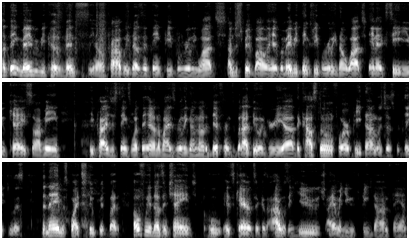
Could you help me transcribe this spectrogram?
I think maybe because Vince, you know, probably doesn't think people really watch. I'm just spitballing here, but maybe thinks people really don't watch NXT UK. So I mean, he probably just thinks, "What the hell? Nobody's really gonna know the difference." But I do agree. Uh, the costume for Pete Dunne was just ridiculous. The name is quite stupid, but hopefully it doesn't change who his character. Because I was a huge, I am a huge Pete Dunne fan.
